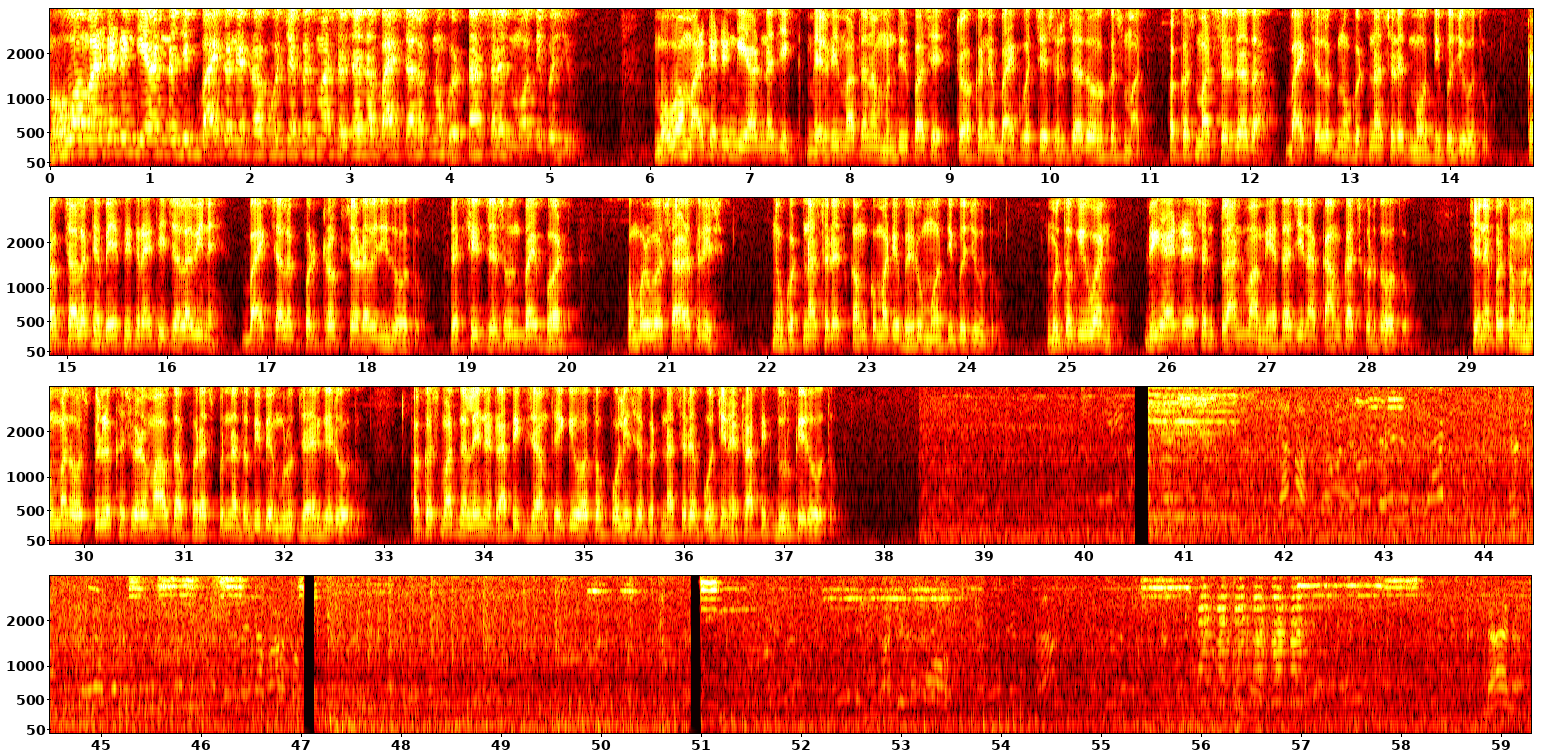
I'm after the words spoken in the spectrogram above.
Mahuva marketing yard નજીક bike અને truck વચ્ચે અકસ્માત સર્જાતા બાઇક ચાલકનું ઘટના સ્થળે જ મોત નિપજ્યું. મહુવા માર્કેટિંગ યાર્ડ નજીક મેલડી માતાના મંદિર પાસે ટ્રક અને બાઇક વચ્ચે સર્જાતો અકસ્માત. અકસ્માત સર્જાતા બાઇક ચાલકનું ઘટના સ્થળે જ મોત નિપજ્યું હતું. ટ્રક ચાલકે બેફિકરાઈથી ચલાવીને બાઇક ચાલક પર ટ્રક ચડાવી દીધો હતો. રક્ષિત જસવંતભાઈ ભટ્ટ, ઉંમર વર્ષ સાડત્રીસનું ઘટના સ્થળે જ કમકમાટી ભેરું મોત નિપજ્યું હતું. મૃતક યુવાન ડિહાઇડ્રેશન પ્લાન્ટમાં મહેતાજીના કામકાજ કરતો હતો. જેને પ્રથમ હનુમાન હોસ્પિટલ ખસેડવામાં આવતા ફરજ પરના તબીબે મૃત જાહેર કર્યો હતો અકસ્માતને લઈને ટ્રાફિક જામ થઈ ગયો હતો પોલીસે ઘટનાસ્થળે પહોંચીને ટ્રાફિક દૂર કર્યો હતો Gracias. ના ના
